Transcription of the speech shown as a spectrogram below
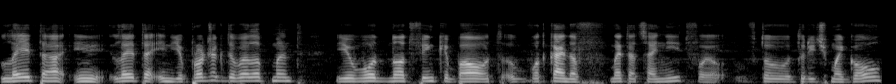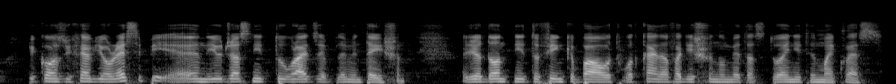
later in later in your project development you would not think about what kind of methods I need for to, to reach my goal because you have your recipe and you just need to write the implementation you don't need to think about what kind of additional methods do I need in my class.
